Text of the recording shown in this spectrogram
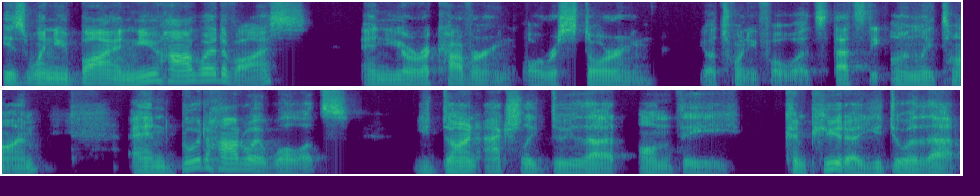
is when you buy a new hardware device and you're recovering or restoring your 24 words. That's the only time. And good hardware wallets, you don't actually do that on the computer, you do that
